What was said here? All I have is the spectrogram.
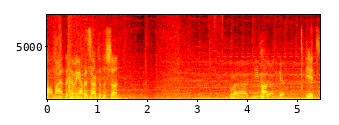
Oh man, they're coming at us out of the sun. Uh, can you go Uh, down again? It's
